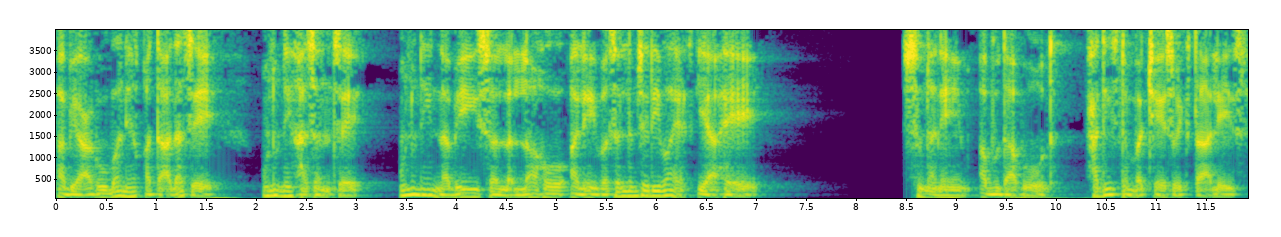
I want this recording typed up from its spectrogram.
ابی عروبہ نے قطادہ سے، انہوں نے حسن سے، انہوں نے نبی صلی اللہ علیہ وسلم سے روایت کیا ہے۔ سننے ابو داود، حدیث نمبر 641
